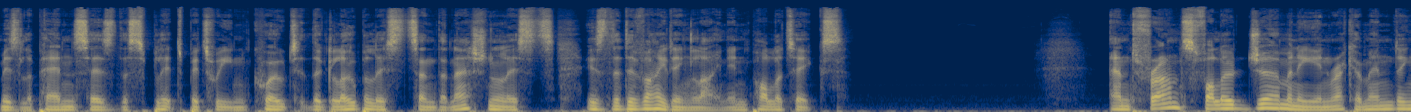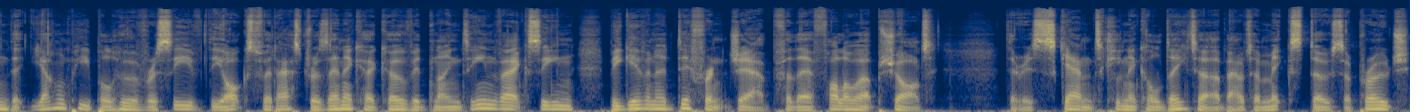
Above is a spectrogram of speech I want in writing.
Ms. Le Pen says the split between, quote, the globalists and the nationalists is the dividing line in politics and France followed Germany in recommending that young people who have received the Oxford AstraZeneca COVID 19 vaccine be given a different jab for their follow up shot. There is scant clinical data about a mixed dose approach,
